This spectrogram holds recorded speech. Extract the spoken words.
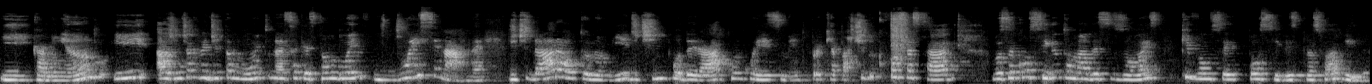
ir caminhando. E a gente acredita muito nessa questão do, do ensinar, né? De te dar a autonomia, de te empoderar com o conhecimento para que a partir do que você sabe, você consiga tomar decisões que vão ser possíveis para sua vida.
